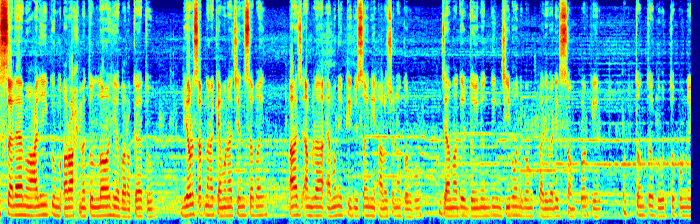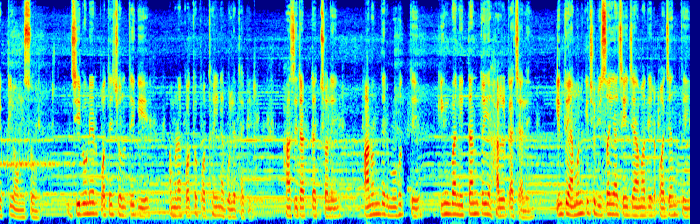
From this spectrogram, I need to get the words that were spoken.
আসসালামু আলাইকুম রহমতুল্লাহ বারকাত ভিওর্স আপনারা কেমন আছেন সবাই? আজ আমরা এমন একটি বিষয় নিয়ে আলোচনা করব, যা আমাদের দৈনন্দিন জীবন এবং পারিবারিক সম্পর্কের অত্যন্ত গুরুত্বপূর্ণ একটি অংশ। জীবনের পথে চলতে গিয়ে আমরা কত কথাই না বলে থাকি। হাসি ডাক্তার চলে, আনন্দের মুহূর্তে কিংবা নিতান্তই হালকা চালে। কিন্তু এমন কিছু বিষয় আছে যা আমাদের অজান্তেই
